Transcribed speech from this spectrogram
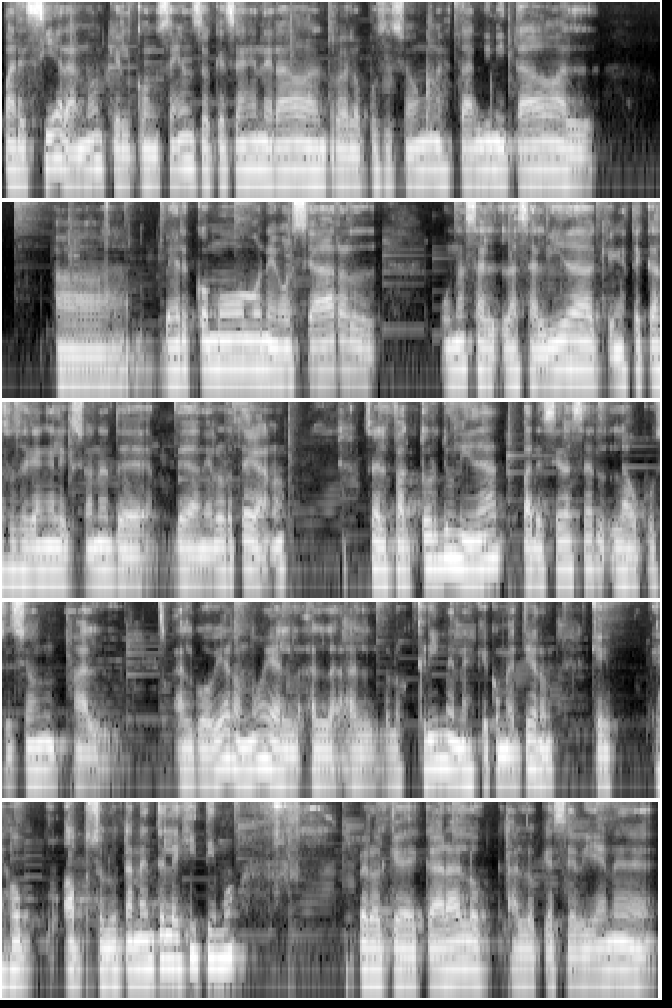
pareciera, ¿no? Que el consenso que se ha generado dentro de la oposición está limitado al, a ver cómo negociar una la salida, que en este caso serían elecciones de, de, Daniel Ortega, ¿no? O sea, el factor de unidad pareciera ser la oposición al, al gobierno, ¿no? Y al, al, a los crímenes que cometieron, que es absolutamente legítimo, pero que de cara a lo, a lo, que se viene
